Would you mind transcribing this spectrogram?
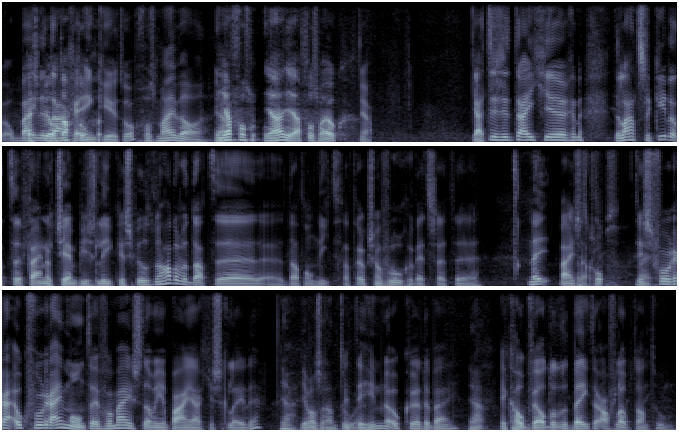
op beide dagen één keer, toch? Volgens mij wel. Ja, Ja. volgens, ja, ja, volgens mij ook. Ja, het is een tijdje... De laatste keer dat uh, Feyenoord Champions League speelde, toen hadden we dat, eh, dat nog niet. Dat er ook zo'n vroege wedstrijd eh, Nee, bij dat zat. klopt. Het is voor, ook voor Rijnmond en voor mij is het alweer een paar jaartjes geleden. Ja, je was eraan toe. Met de hymne ook eh, erbij. Ja. Ik hoop wel dat het beter afloopt dan toen.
